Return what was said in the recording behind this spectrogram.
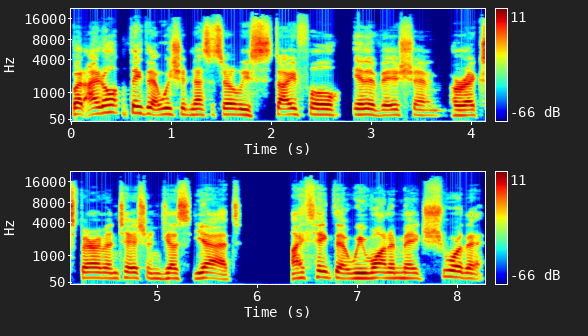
But I don't think that we should necessarily stifle innovation or experimentation just yet. I think that we want to make sure that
